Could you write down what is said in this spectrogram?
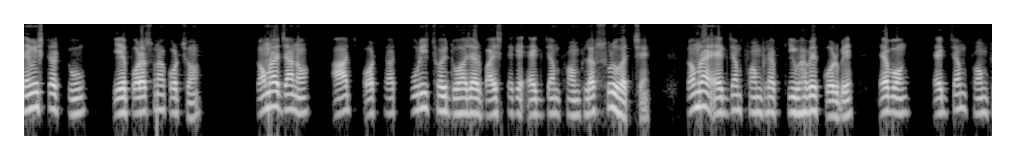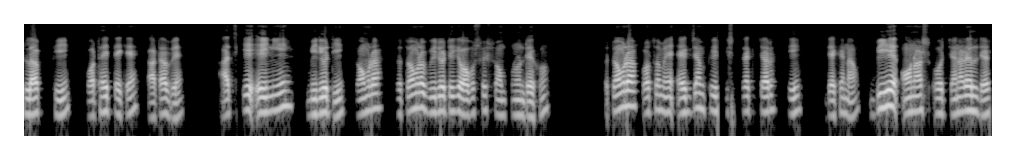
সেমিস্টার টু এ পড়াশোনা করছ, তোমরা জানো আজ অর্থাৎ কুড়ি ছয় দু হাজার বাইশ থেকে এক্সাম ফর্ম ফিল শুরু হচ্ছে। তোমরা এক্সাম ফর্ম ফিল কীভাবে করবে এবং এক্সাম ফর্ম ফিল ফি কোথায় থেকে কাটাবে, আজকে এই নিয়েই ভিডিওটি। তোমরা তো তোমরা ভিডিওটিকে অবশ্যই সম্পূর্ণ দেখো। তো তোমরা প্রথমে এক্সাম ফি স্ট্রাকচারটি দেখে নাও। বিএ অনার্স ও জেনারেলদের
